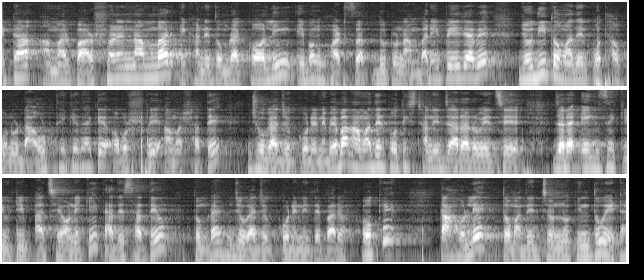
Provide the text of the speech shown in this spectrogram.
এটা আমার পার্সোনাল নাম্বার এখানে তোমরা কলিং এবং হোয়াটসঅ্যাপ দুটো নাম্বারই পেয়ে যাবে। যদি তোমাদের কোথাও কোনো ডাউট থেকে থাকে, অবশ্যই আমার সাথে যোগাযোগ করে নেবে বা আমাদের প্রতিষ্ঠানের যারা রয়েছে, যারা এক্সিকিউটিভ আছে অনেকেই, তাদের সাথেও তোমরা যোগাযোগ করে নিতে পারো। ওকে তাহলে তোমাদের জন্য কিন্তু এটা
